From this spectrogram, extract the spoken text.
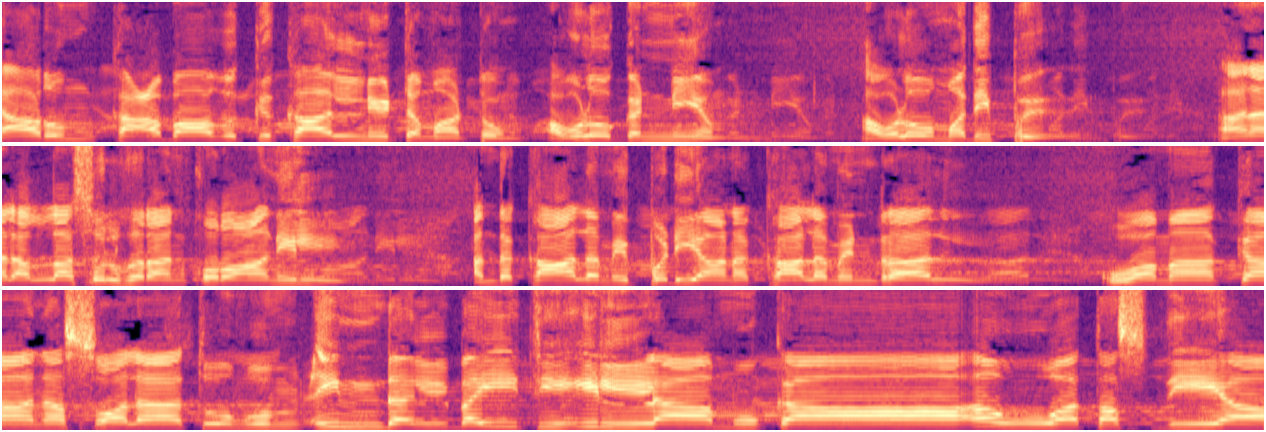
யாரும் காபாவுக்கு கால் நீட்ட மாட்டோம். அவ்வளோ கண்ணியம் அவ்வளோ மதிப்பு. ஆனால் அல்லாஹ் சொல்கிறான் குரானில் அந்த காலம் எப்படியான காலம் என்றால் وما كان صلاتهم عند البيت إلا مكاء وتصديا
